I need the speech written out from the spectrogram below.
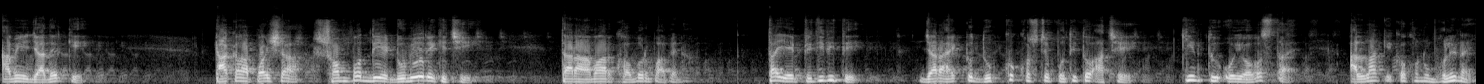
আমি যাদেরকে টাকা, পয়সা, সম্পদ দিয়ে ডুবিয়ে রেখেছি, তারা আমার খবর পাবে না। তাই এই পৃথিবীতে যারা একটু দুঃখ কষ্টে পতিত আছে, কিন্তু ওই অবস্থায় আল্লাহকে কখনো ভুলে নাই।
